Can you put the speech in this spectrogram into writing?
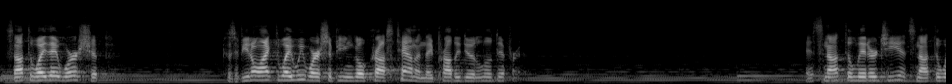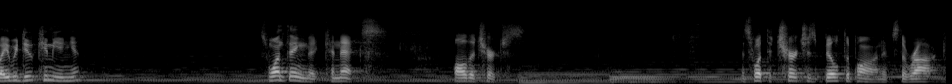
It's not the way they worship because if you don't like the way we worship, you can go across town and they probably do it a little different. It's not the liturgy, it's not the way we do communion. It's one thing that connects all the churches. It's what the church is built upon. It's the rock.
